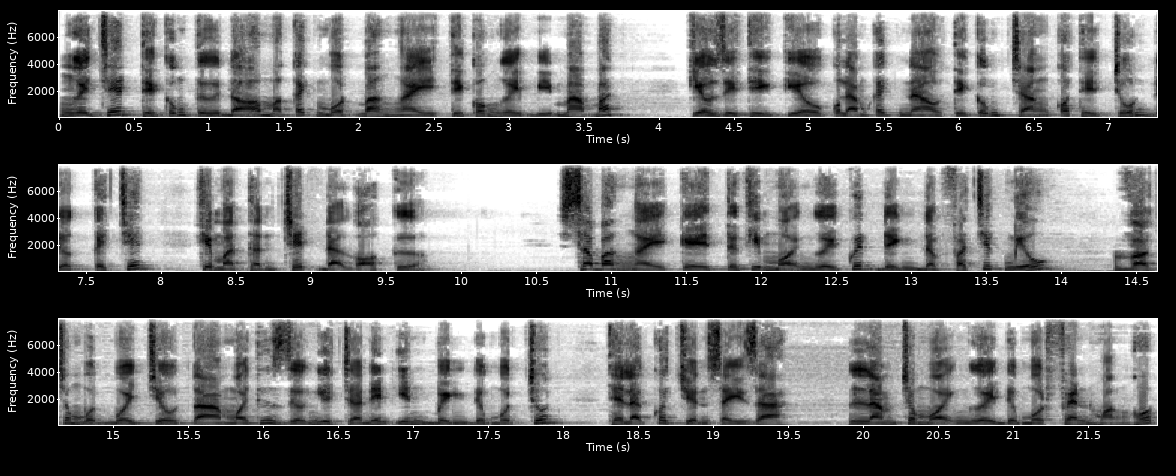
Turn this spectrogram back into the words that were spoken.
Người chết thì cũng từ đó mà cách một ba ngày Thì có người bị ma bắt. Kiểu gì thì kiểu, có làm cách nào Thì cũng chẳng có thể trốn được cái chết Khi mà thần chết đã gõ cửa. Sau ba ngày kể từ khi mọi người quyết định đập phá chiếc miếu, Vào trong một buổi chiều tà Mọi thứ dường như trở nên yên bình được một chút Thì lại có chuyện xảy ra, Làm cho mọi người được một phen hoảng hốt.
